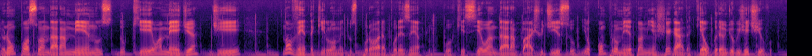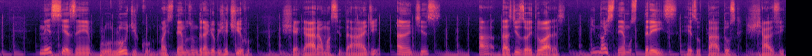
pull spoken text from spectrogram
Eu não posso andar a menos do que uma média de 90 km por hora, por exemplo, porque se eu andar abaixo disso, eu comprometo a minha chegada, que é o grande objetivo. Nesse exemplo lúdico, nós temos um grande objetivo: chegar a uma cidade antes das 18 horas. E nós temos três resultados-chave.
